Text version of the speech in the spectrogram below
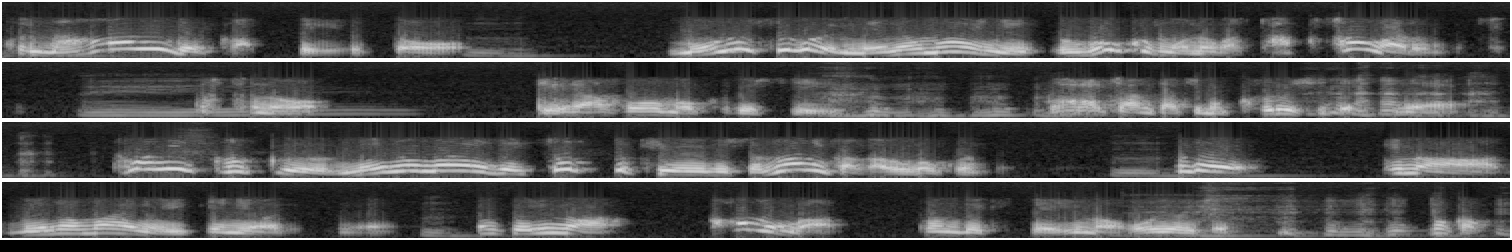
これなんでかっていうとものすごい目の前に動くものがたくさんあるんですよそのゲラフォーも来るしガラちゃんたちも来るしですねとにかく目の前でちょっと消えると何かが動くんですで今目の前の池にはですね本当今カモが飛んできて今泳いでるなんかこ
